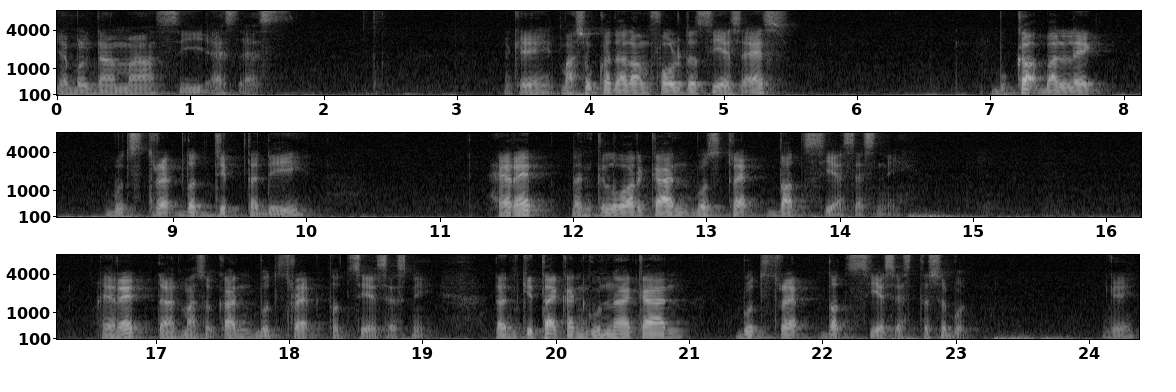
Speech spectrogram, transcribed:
yang bernama css okay, masuk ke dalam folder CSS buka balik bootstrap.zip tadi. Heret dan keluarkan bootstrap.css ni. Heret dan masukkan bootstrap.css ni. Dan kita akan gunakan bootstrap.css tersebut. Okay.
